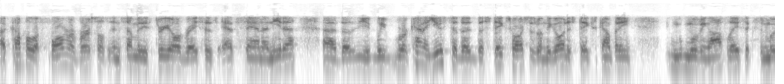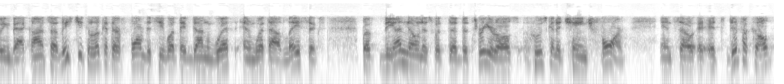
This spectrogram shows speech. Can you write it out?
a couple of form reversals in some of these three year old races at Santa Anita. Uh, the, we we're kind of used to the the stakes horses when they go into stakes company moving off Lasix and moving back on. So at least you can look at their form to see what they've done with and without Lasix. But the unknown is with the, the three year olds, who's going to change form? And so it's difficult,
